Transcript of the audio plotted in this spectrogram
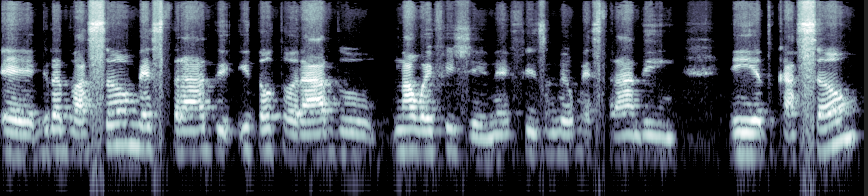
É, graduação, mestrado e doutorado na UFG, né? Fiz o meu mestrado em, em educação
